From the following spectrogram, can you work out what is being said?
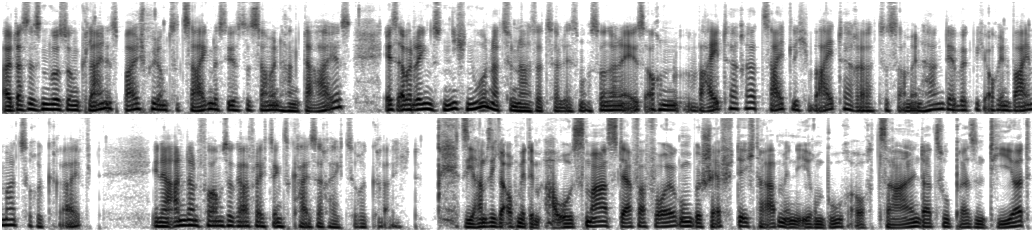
Also das ist nur so ein kleines Beispiel, um zu zeigen, dass dieser Zusammenhang da ist. Er ist allerdings nicht nur Nationalsozialismus, sondern er ist auch ein weiterer, zeitlich weiterer Zusammenhang, der wirklich auch in Weimar zurückgreift, in einer anderen Form sogar vielleicht ins Kaiserreich zurückreicht. Sie haben sich auch mit dem Ausmaß der Verfolgung beschäftigt, haben in Ihrem Buch auch Zahlen dazu präsentiert.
